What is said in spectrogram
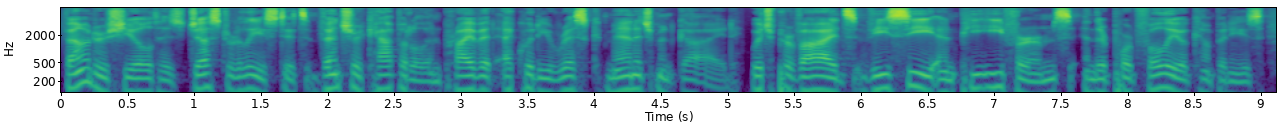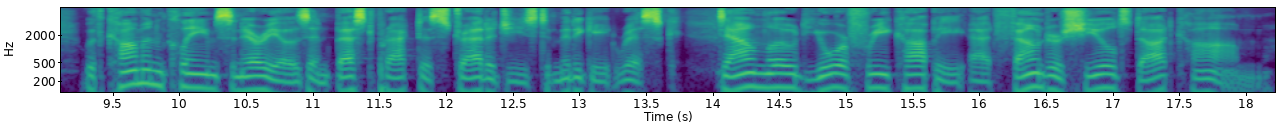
Founder Shield has just released its Venture Capital and Private Equity Risk Management Guide, which provides VC and PE firms and their portfolio companies with common claim scenarios and best practice strategies to mitigate risk. Download your free copy at foundershield.com.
